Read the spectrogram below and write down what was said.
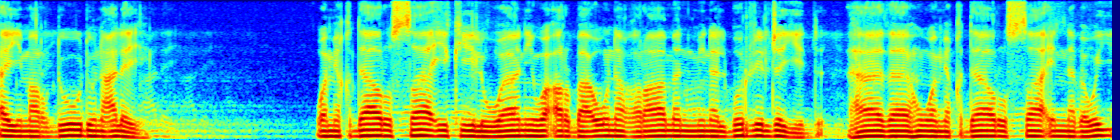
أي مردود عليه. ومقدار الصاع كيلوان وأربعون غراما من البر الجيد هذا هو مقدار الصاع النبوي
